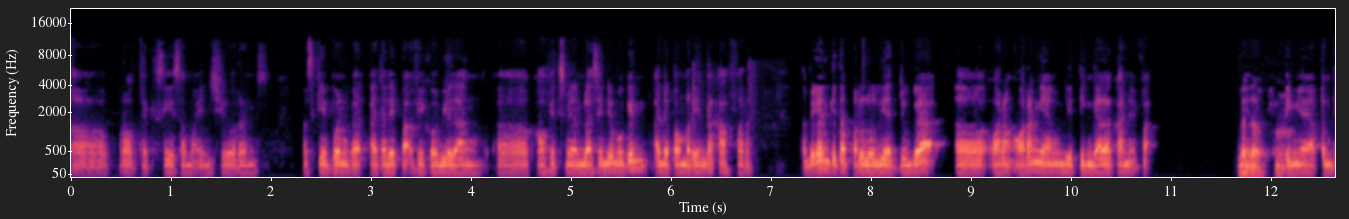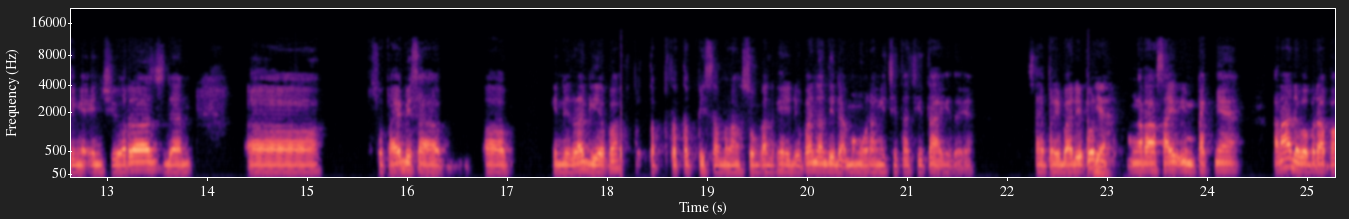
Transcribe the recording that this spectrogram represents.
uh, proteksi sama insurance. Meskipun uh, tadi Pak Viko bilang uh, COVID-19 ini mungkin ada pemerintah cover. Tapi kan kita perlu lihat juga orang-orang uh, yang ditinggalkan ya Pak. Betul. Pentingnya pentingnya insurance dan uh, supaya bisa uh, ini lagi apa tetap tetap bisa melangsungkan kehidupan dan tidak mengurangi cita-cita gitu ya. Saya pribadi pun yeah. ngerasain impactnya karena ada beberapa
